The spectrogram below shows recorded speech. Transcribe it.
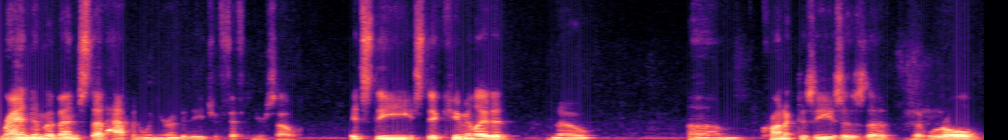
random events that happen when you're under the age of 50 or so. It's the it's the accumulated you know um, chronic diseases that that we're all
